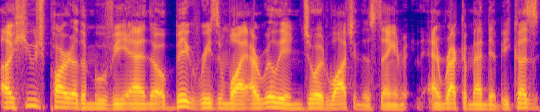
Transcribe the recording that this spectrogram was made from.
a huge part of the movie and a big reason why I really enjoyed watching this thing and, and recommend it because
